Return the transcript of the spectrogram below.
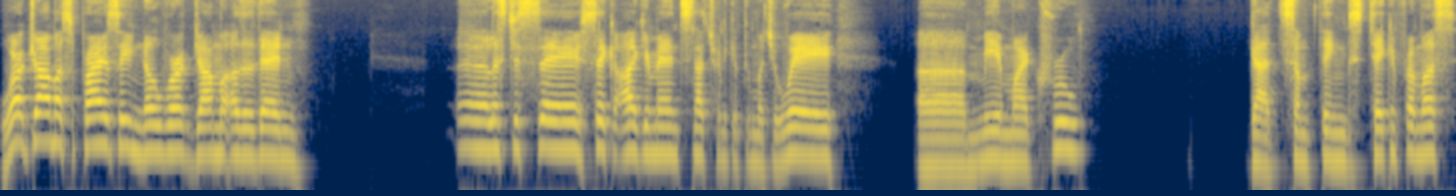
work drama, surprisingly, no work drama other than, uh, let's just say, sick arguments. Not trying to give too much away. Uh, me and my crew got some things taken from us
